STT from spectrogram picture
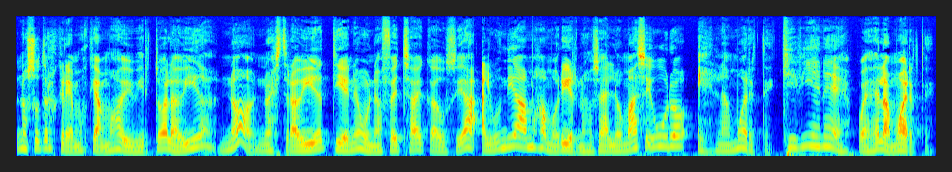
nosotros creemos que vamos a vivir toda la vida? No, nuestra vida tiene una fecha de caducidad. Algún día vamos a morirnos. O sea, lo más seguro es la muerte. ¿Qué viene después de la muerte?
